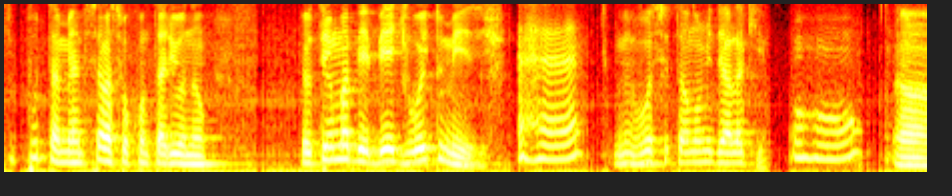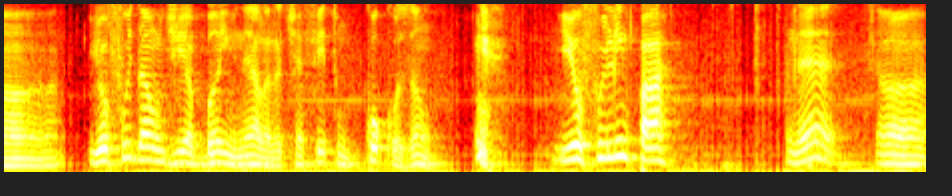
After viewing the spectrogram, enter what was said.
que puta merda, sei lá se eu contaria ou não. Eu tenho uma bebê de oito meses. Aham. Não vou citar o nome dela aqui. Uhum. Ah, E eu fui dar um dia banho nela, ela tinha feito um cocôzão. e eu fui limpar, né? ah,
